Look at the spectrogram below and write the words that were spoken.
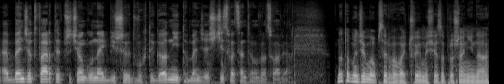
E, będzie otwarty w przeciągu najbliższych dwóch tygodni. To będzie ścisłe centrum Wrocławia. No to będziemy obserwować. Czujemy się zaproszeni na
